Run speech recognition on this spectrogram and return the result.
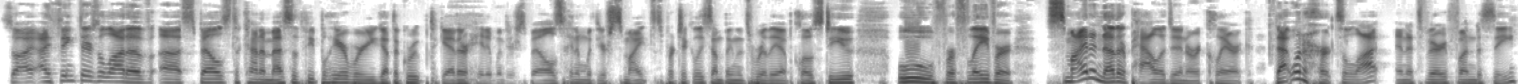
So I, I think there's a lot of uh, spells to kind of mess with people here, where you got the group together, hit them with your spells, hit them with your smites, particularly something that's really up close to you. Ooh, for flavor, smite another paladin or a cleric. That one hurts a lot, and it's very fun to see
